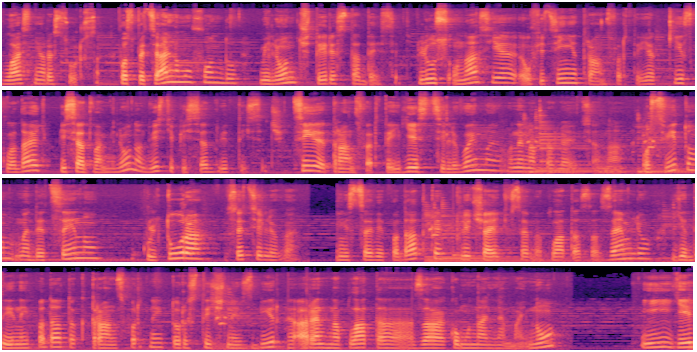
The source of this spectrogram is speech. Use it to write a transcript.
власні ресурси. По спеціальному фонду 1 410. Плюс у нас є офіційні трансферти, які складають 52 мільйона 252 тисячі. Ці трансферти є цільовими, вони направляються на освіту, медицину, культура, все цільове. Місцеві податки включають в себе плата за землю, єдиний податок, транспортний, туристичний збір, орендна плата за комунальне майно. І є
